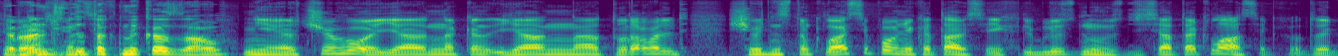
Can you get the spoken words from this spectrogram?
Раніше ти так не казав. Ні, чого? Я на я на О.Torvald ще в 11 класі, пам'ятаю, катався. Їх люблю ну, з 10 класу. Як, от, як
